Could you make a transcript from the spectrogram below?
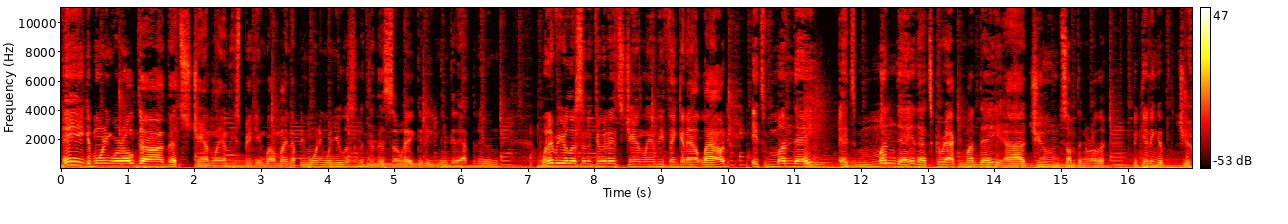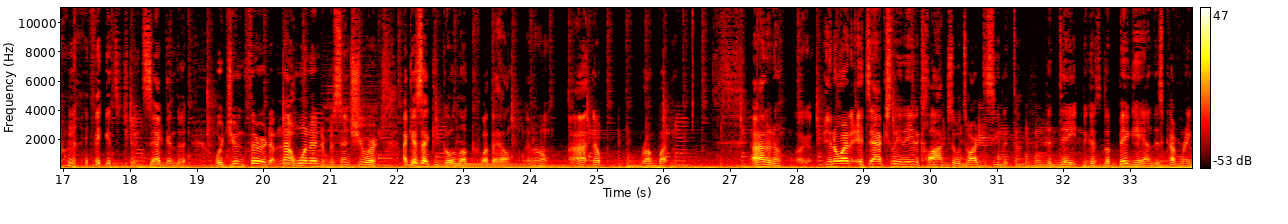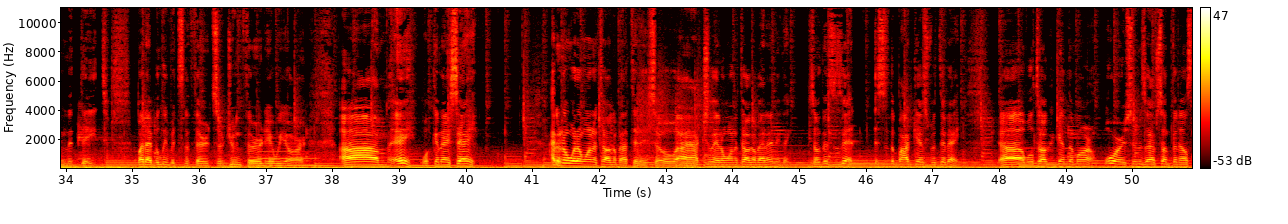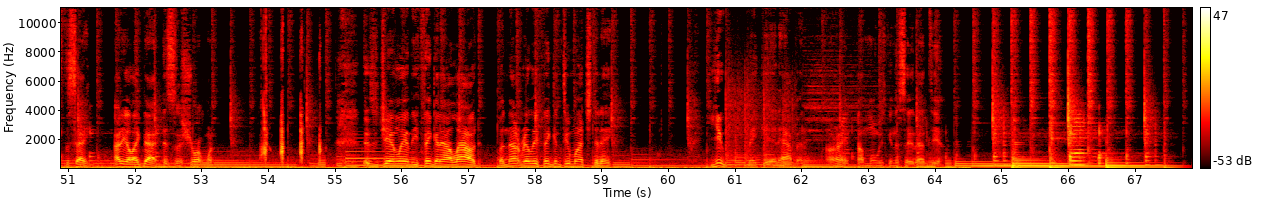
Hey, good morning, world. Uh, that's Jan Landy speaking. Well, it might not be morning when you're listening to this, so hey, good evening, good afternoon. Whenever you're listening to it, it's Jan Landy thinking out loud. It's Monday. It's Monday, that's correct. Monday, uh, June something or other. Beginning of June. I think it's June 2nd or June 3rd. I'm not 100% sure. I guess I could go look. What the hell? You know? Uh, nope. Wrong button. I don't know. You know what? It's actually at 8 o'clock, so it's hard to see the, t- the date because the big hand is covering the date. But I believe it's the 3rd, so June 3rd, here we are. Um, hey, what can I say? I don't know what I want to talk about today, so uh, actually, I don't want to talk about anything. So this is it. This is the podcast for today. Uh, we'll talk again tomorrow, or as soon as I have something else to say. How do you like that? This is a short one. this is Jan Landy thinking out loud, but not really thinking too much today. You make it happen. All right? I'm always going to say that to you.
